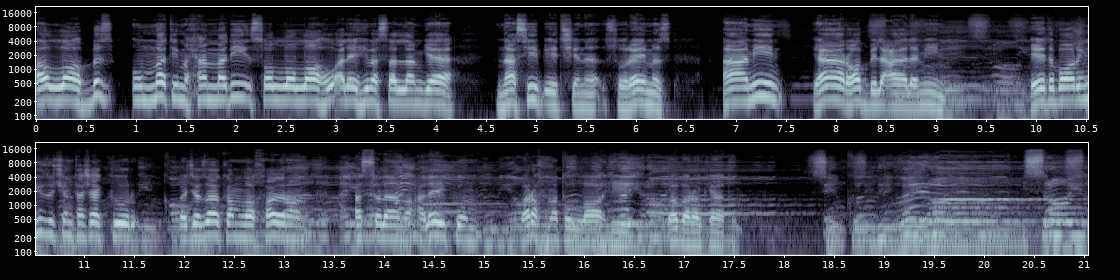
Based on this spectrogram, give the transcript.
Alloh biz ummati Muhammadi sallallohu alayhi va sallamga nasib etishini so'raymiz. Amin ya robbil alamin. E'tiboringiz uchun tashakkur va jazakumulloh xayron. Assalomu alaykum va rahmatullohi va barakatuh. Sen qilding vayron Isroil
